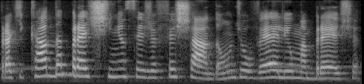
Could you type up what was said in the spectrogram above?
para que cada brechinha seja fechada. Onde houver ali uma brecha,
